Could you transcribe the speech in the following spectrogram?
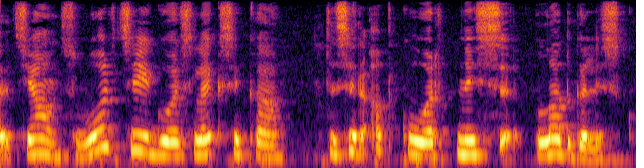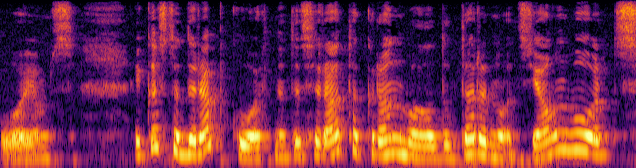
tāds jauns vārds īgos leksikā, Tas ir apkārtnis latgaļiskojums. Ja kas tad ir apkārtne? Tas ir Ata Kronvalda daranots jaunvords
